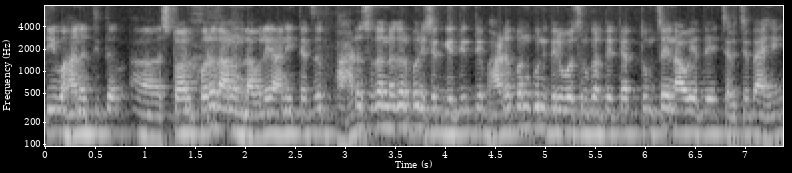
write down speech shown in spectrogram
ती वाहनं तिथं स्टॉल परत आणून लावले आणि त्याचं भाडंसुद्धा नगर परिषद घेतील. ते भाडं पण कोणीतरी वसूल करते. त्यात तुमचंही नाव येते चर्चेत आहे.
